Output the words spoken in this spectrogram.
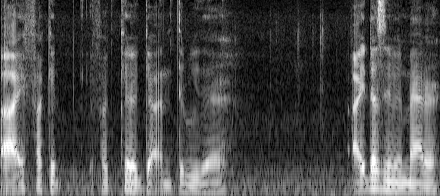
Uh, if I could, if I could have gotten through there, uh, it doesn't even matter.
